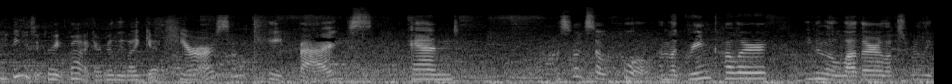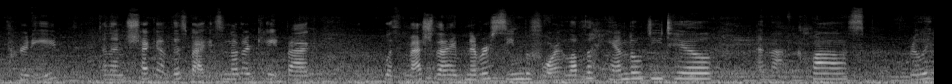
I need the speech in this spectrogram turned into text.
I think it's a great bag. I really like it. Here are some Kate bags. And this one's so cool. And the green color, even the leather looks really pretty. And then check out this bag. It's another Kate bag with mesh that I've never seen before. I love the handle detail and that clasp. Really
